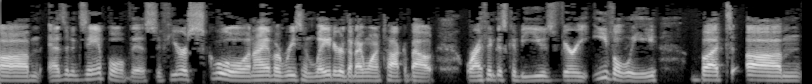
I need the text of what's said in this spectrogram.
Um, as an example of this, if you're a school, and I have a reason later that I want to talk about where I think this could be used very evilly, but, um,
